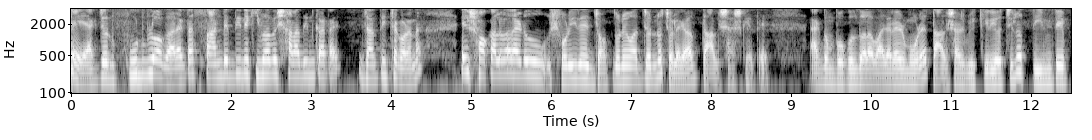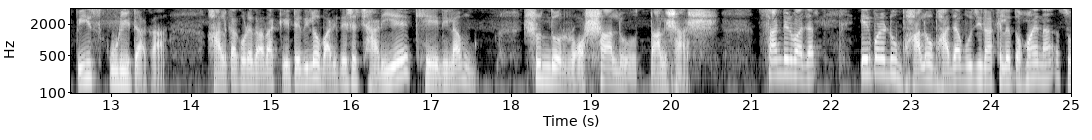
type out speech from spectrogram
হে, একজন ফুড ব্লগার একটা সানডের দিনে কীভাবে সারাদিন কাটায়, জানতে ইচ্ছা করে না? এই সকালবেলা একটু শরীরের যত্ন নেওয়ার জন্য চলে গেলাম তালশাঁস খেতে। একদম বকুলতলা বাজারের মোড়ে তালশাঁস বিক্রি হচ্ছিল তিনটে পিস কুড়ি টাকা। হালকা করে দাদা কেটে দিল, বাড়িতে এসে ছাড়িয়ে খেয়ে নিলাম সুন্দর রসালো তালশাঁস। সানডের বাজার। এরপর একটু ভালো ভাজাভুজি না খেলে তো হয় না। সো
